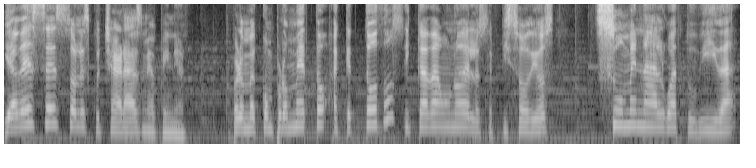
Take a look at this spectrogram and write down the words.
y a veces solo escucharás mi opinión. Pero me comprometo a que todos y cada uno de los episodios sumen algo a tu vida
